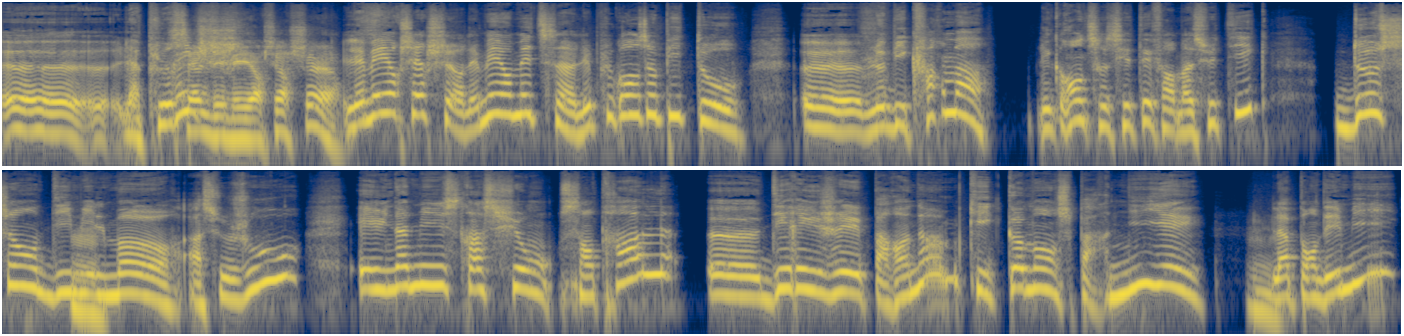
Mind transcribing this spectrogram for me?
Euh, la plus riche. Celle des meilleurs chercheurs. Les meilleurs chercheurs, les meilleurs médecins, les plus grands hôpitaux, euh, le Big Pharma, les grandes sociétés pharmaceutiques, 210 000 mmh. morts à ce jour, et une administration centrale euh, dirigée par un homme qui commence par nier Hmm. la pandémie,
